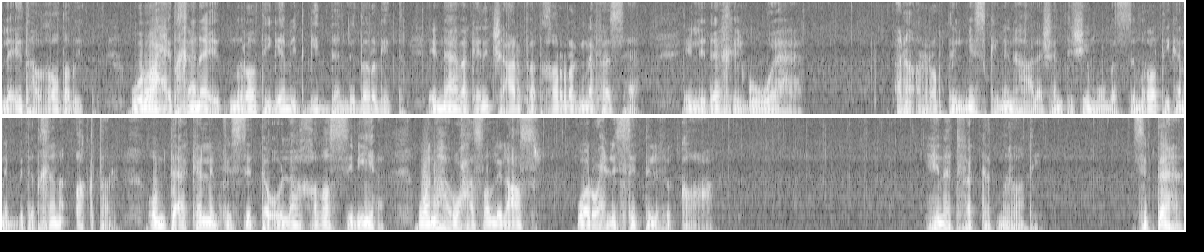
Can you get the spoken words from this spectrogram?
لقيتها غضبت وراحت خنقت مراتي جامد جدا لدرجة إنها ما كانتش عارفة تخرج نفسها اللي داخل جواها. أنا قربت المسك منها علشان تشمه بس مراتي كانت بتتخانق أكتر. قمت أكلم في الست وأقول لها خلاص سيبيها وأنا هروح أصلي العصر وأروح للست اللي في القاعة. هنا اتفكت مراتي. سبتها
